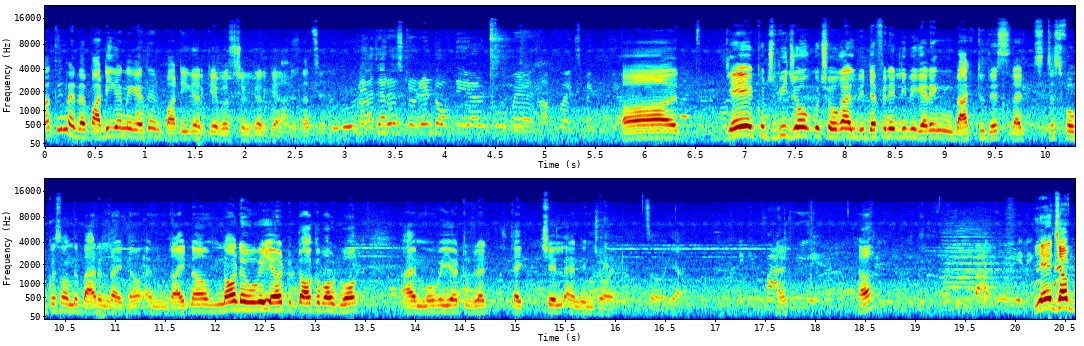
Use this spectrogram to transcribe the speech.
nothing like party करने गए थे पार्टी करके बस चिल करके आ रहे थे ये कुछ भी जो कुछ होगा I be definitely be getting back to this let's just focus on the barrel right now and right now not over here to talk about work I am over here to let like chill and enjoy so yeah हाँ। ये जब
